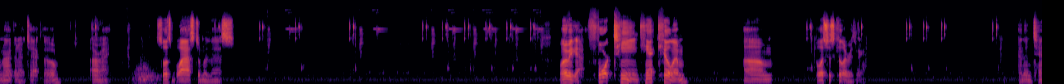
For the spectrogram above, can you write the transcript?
I'm not going to attack, though. Alright. So let's blast him with this. What do we got? 14. Can't kill him. Um, but let's just kill everything. And then 10.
